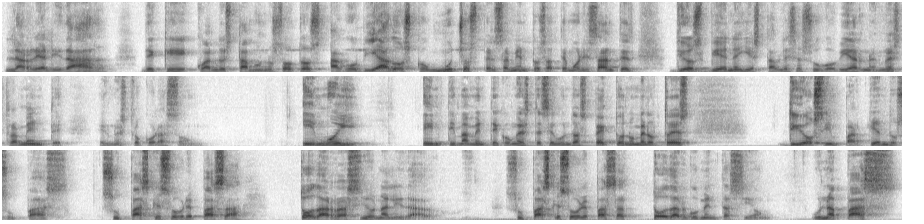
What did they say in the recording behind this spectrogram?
La realidad de que cuando estamos nosotros agobiados con muchos pensamientos atemorizantes, Dios viene y establece su gobierno en nuestra mente, en nuestro corazón. Y muy íntimamente con este segundo aspecto, número tres, Dios impartiendo su paz, su paz que sobrepasa toda racionalidad su paz que sobrepasa toda argumentación, una paz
